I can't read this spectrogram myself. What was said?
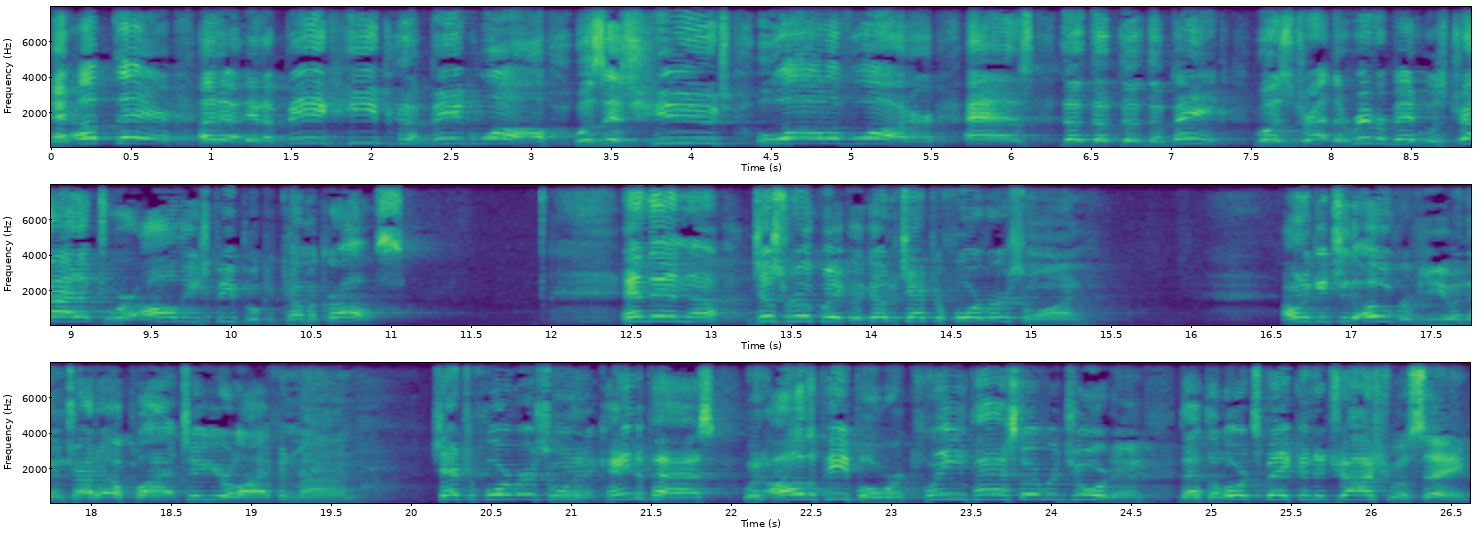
And up there, in a, in a big heap and a big wall, was this huge wall of water as the, the, the, the bank was dry, the riverbed was dried up to where all these people could come across. And then, uh, just real quickly, go to chapter 4, verse 1. I want to get you the overview and then try to apply it to your life and mine. Chapter 4, verse 1 And it came to pass, when all the people were clean passed over Jordan, that the Lord spake unto Joshua, saying,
